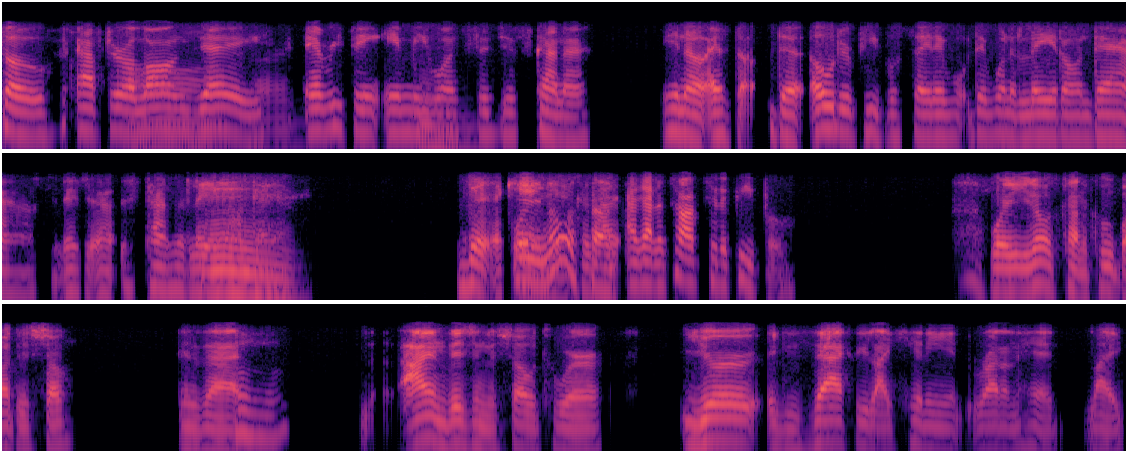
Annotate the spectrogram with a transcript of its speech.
So after a long oh, day, okay. everything in me mm-hmm. wants to just kind of, you know, as the the older people say, they they want to lay it on down. So uh, it's time to lay it mm. on down. But I can't well, you know because. I, I got to talk to the people. Well, you know what's kind of cool about this show is that mm-hmm. I envision the show to where you're exactly like hitting it right on the head. Like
